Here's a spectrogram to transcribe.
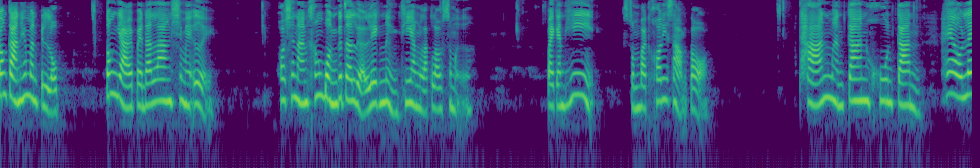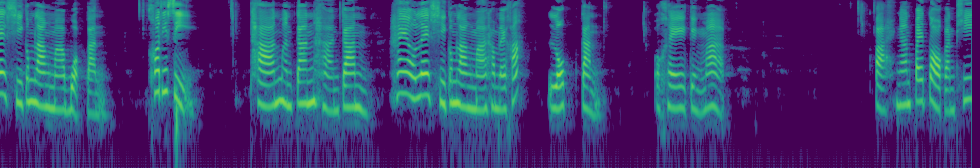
ต้องการให้มันเป็นลบ ต้องย้ายไปด้านล่างใช่ไหมเอ่ย เพราะฉะนั้นข้างบนก็จะเหลือเลขหนึ่งที่ยังรักเราเสมอ ไปกันที่สมบัติข้อที่ 3 ต่อ ฐานเหมือนกันคูณกัน ให้เอาเลขชี้กำลังมาบวกกัน ข้อที่ 4 ฐานเหมือนกันหารกัน ให้เอาเลขชี้กำลังมาทำอะไรคะ ลบกัน โอเคเก่งมากปะงั้นไปต่อกันที่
